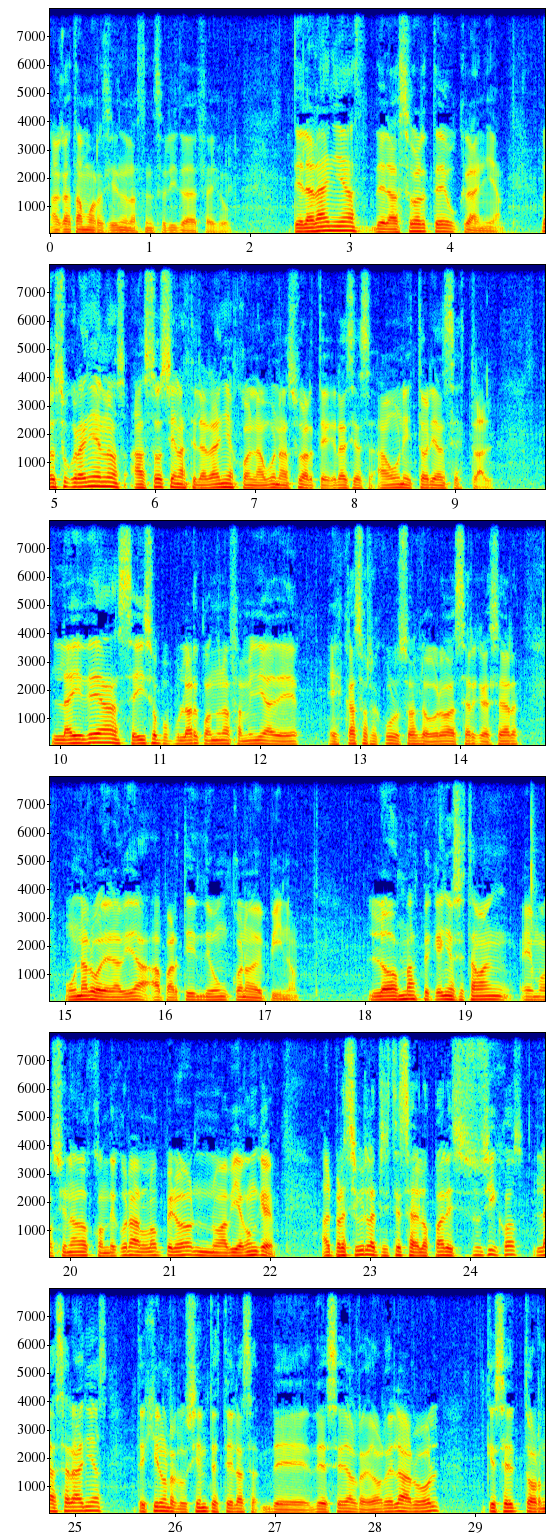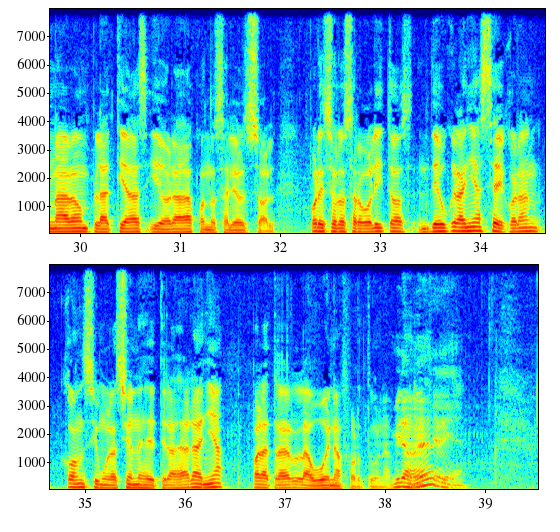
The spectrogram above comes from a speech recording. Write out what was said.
Acá estamos recibiendo la censurita de Facebook. Telarañas de la suerte Ucrania. Los ucranianos asocian las telarañas con la buena suerte gracias a una historia ancestral. La idea se hizo popular cuando una familia de escasos recursos logró hacer crecer un árbol de Navidad a partir de un cono de pino. Los más pequeños estaban emocionados con decorarlo, pero no había con qué. Al percibir la tristeza de los padres y sus hijos, las arañas tejieron relucientes telas de, de seda alrededor del árbol, que se tornaron plateadas y doradas cuando salió el sol. Por eso los arbolitos de Ucrania se decoran con simulaciones de telas de araña para traer la buena fortuna. Mira, Qué ¿eh? bien.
